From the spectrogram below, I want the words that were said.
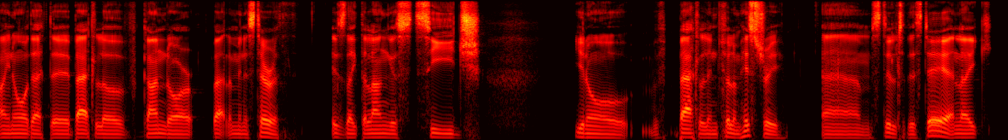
I know that the Battle of Gondor, Battle of Minas Tirith, is like the longest siege, you know, battle in film history, um, still to this day. And like,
